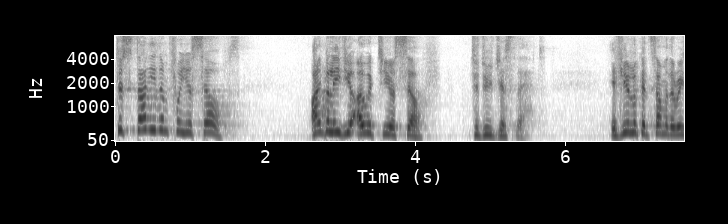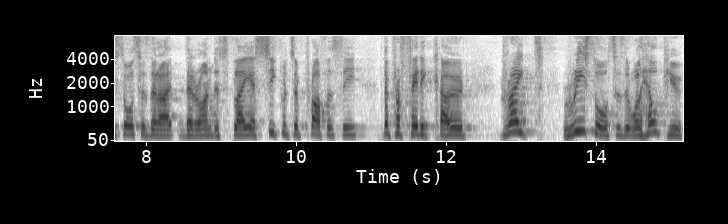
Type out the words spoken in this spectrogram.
to study them for yourselves. I believe you owe it to yourself to do just that. If you look at some of the resources that, I, that are on display, as Secrets of Prophecy, the Prophetic Code, great resources that will help you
